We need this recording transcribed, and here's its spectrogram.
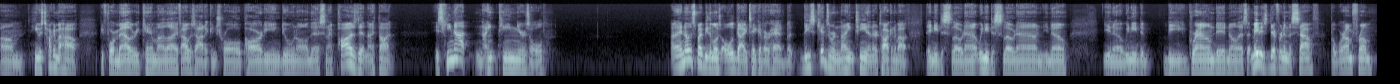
Um, he was talking about how before Mallory came in my life, I was out of control, partying, doing all this, and I paused it and I thought, is he not 19 years old? I know this might be the most old guy take I've ever had, but these kids were 19 and they're talking about they need to slow down. We need to slow down, you know. You know, we need to be grounded and all that stuff. Maybe it's different in the South, but where I'm from,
